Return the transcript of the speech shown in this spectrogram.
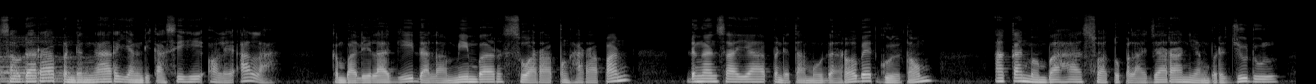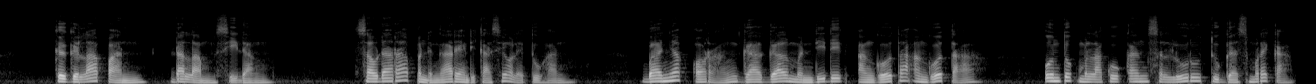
Saudara pendengar yang dikasihi oleh Allah, kembali lagi dalam mimbar suara pengharapan dengan saya Pendeta Muda Robert Gultom akan membahas suatu pelajaran yang berjudul Kegelapan dalam Sidang. Saudara pendengar yang dikasihi oleh Tuhan, banyak orang gagal mendidik anggota-anggota untuk melakukan seluruh tugas mereka.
